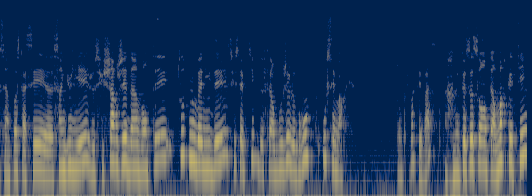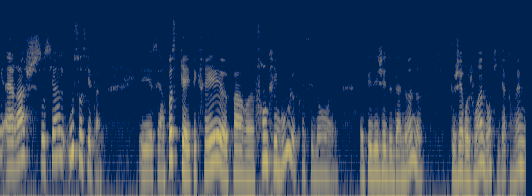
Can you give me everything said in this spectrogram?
c'est un poste assez euh, singulier. Je suis chargée d'inventer toute nouvelle idée susceptible de faire bouger le groupe ou ses marques. Donc tu vois, c'est vaste, que ce soit en termes marketing, RH, social ou sociétal. Et c'est un poste qui a été créé euh, par Franck Ribou, le précédent PDG de Danone, que j'ai rejoint donc il y a quand même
